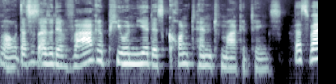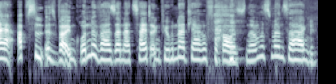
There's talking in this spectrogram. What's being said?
Wow, das ist also der wahre Pionier des Content-Marketings. Das war ja absolut, also war, im Grunde war er seiner Zeit irgendwie 100 Jahre voraus, ne, muss man sagen.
